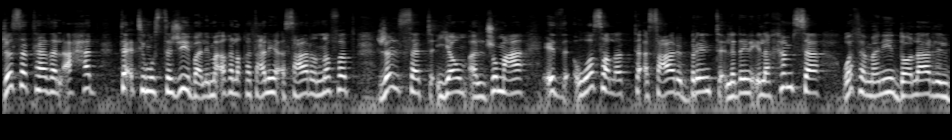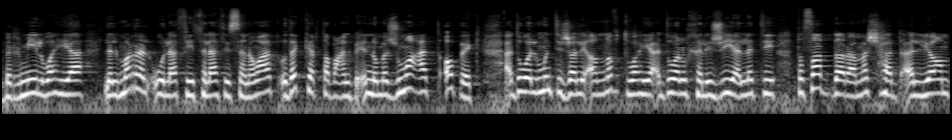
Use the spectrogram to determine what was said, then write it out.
جلسة هذا الأحد تأتي مستجيبة لما أغلقت عليه أسعار النفط جلسة يوم الجمعة إذ وصلت أسعار برنت لدينا إلى 85 دولار للبرميل وهي للمرة الأولى في ثلاث سنوات. أذكر طبعا بأنه مجموعة أوبك الدول المنتجة للنفط وهي الدول الخليجية التي تصدر مشهد اليوم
